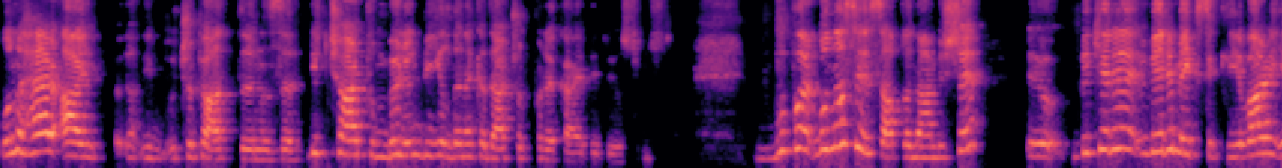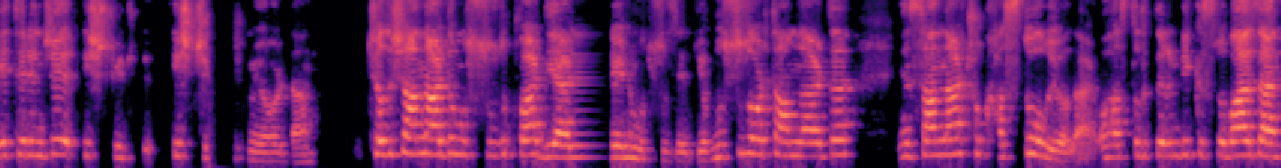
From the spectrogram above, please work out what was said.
Bunu her ay çöpe attığınızı bir çarpın bölün bir yılda ne kadar çok para kaybediyorsunuz. Bu, bu nasıl hesaplanan bir şey? Bir kere verim eksikliği var, yeterince iş, iş çıkmıyor oradan. Çalışanlarda mutsuzluk var, diğerlerini mutsuz ediyor. Mutsuz ortamlarda insanlar çok hasta oluyorlar. O hastalıkların bir kısmı bazen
